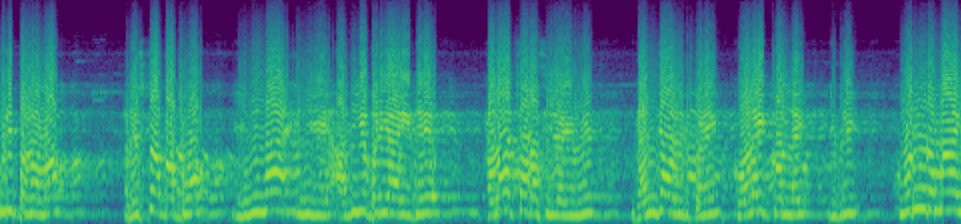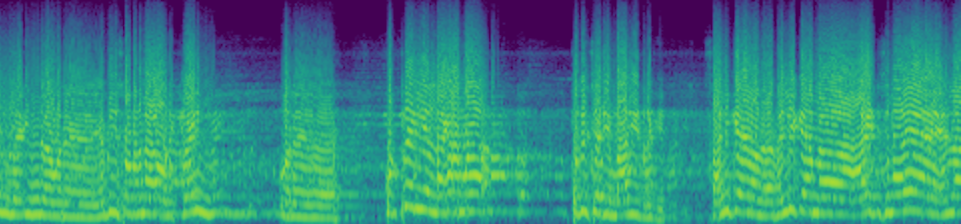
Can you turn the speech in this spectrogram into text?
குடிப்பகலும் ரெஸ்டோ பப்பும் இதுதான் இன்னைக்கு அதிகப்படியாகிட்டு கலாச்சார சீரழிவு கஞ்சா விற்பனை கொலை கொள்ளை இப்படி கொடூரமா இந்த இந்த ஒரு எப்படி சொல்றதுன்னா ஒரு கிரைம் ஒரு குற்றவியல் நகரமா புதுச்சேரி மாறிட்டு இருக்கு. சனிக்கிழமை வெள்ளிக்கிழமை ஆயிடுச்சுனாலே எல்லா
